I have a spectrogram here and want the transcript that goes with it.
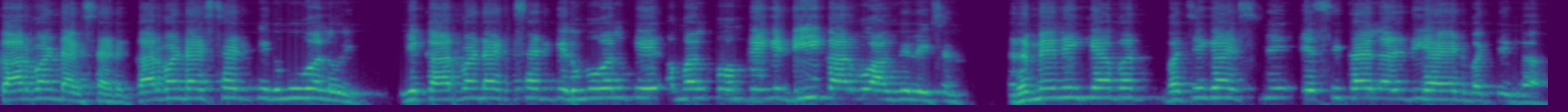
carbon dioxide carbon dioxide की रिमूवल हुई। ये कार्बन डाइऑक्साइड के रिमूवल के अमल को हम कहेंगे डी कार्बो ऑक्सीलेशन रिमेनिंग क्या बचेगा इसमें? एसिटाइल अल्डिहाइड बचेगा।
